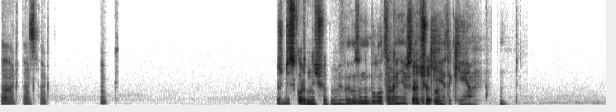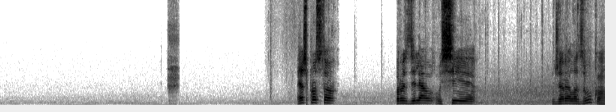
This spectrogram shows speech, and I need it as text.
Так, так, так. Так. Це ж Discord не чутно. Вивозу не було, це, Так, звісно, тепер чутно. такі, такі. Я ж просто розділяв усі джерела звуку.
